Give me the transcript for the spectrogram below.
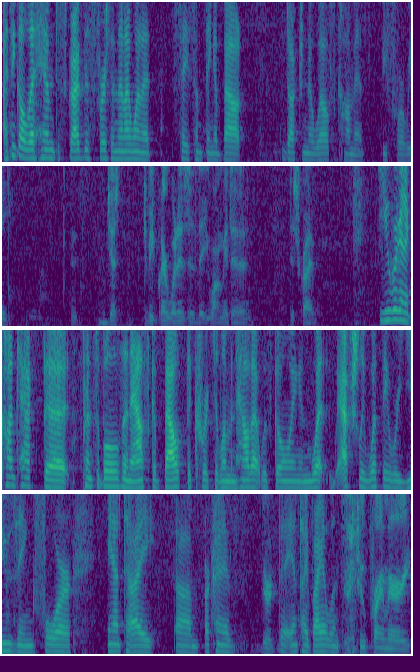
I think I'll let him describe this first, and then I want to say something about Dr. Noel's comments before we. Just to be clear, what is it that you want me to describe? You were going to contact the principals and ask about the curriculum and how that was going and what, actually what they were using for anti, um, or kind of There- the anti-violence. There are two primary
